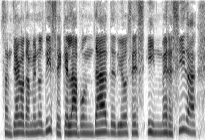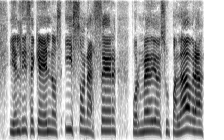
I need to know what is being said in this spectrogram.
Santiago también nos dice que la bondad de Dios es inmerecida y Él dice que Él nos hizo nacer por medio de su palabra.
